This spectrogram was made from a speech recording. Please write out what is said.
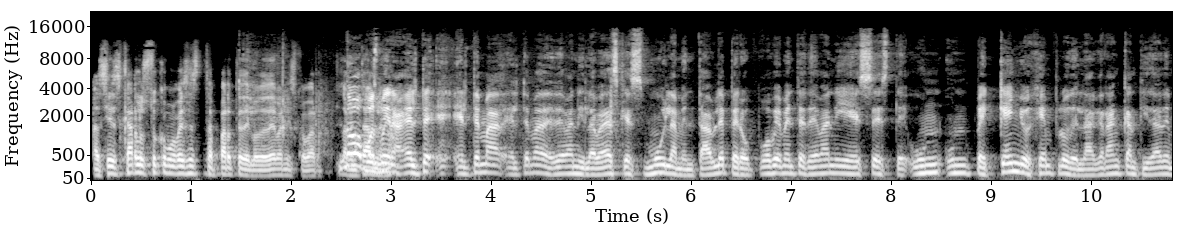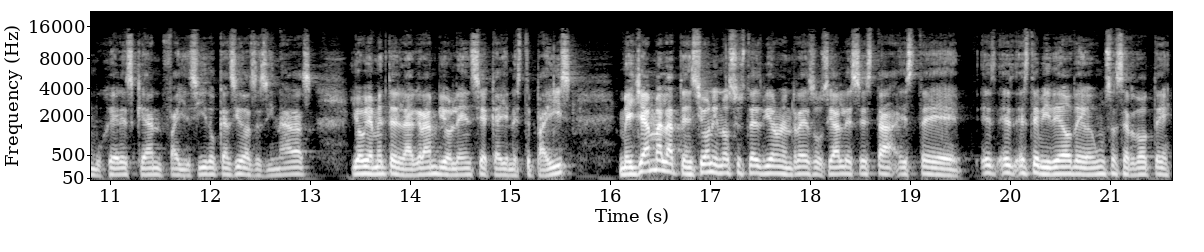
Así es, Carlos, ¿tú cómo ves esta parte de lo de Devani Escobar? No, pues mira, El, tema, el tema de Devani, la verdad es que es muy lamentable, pero obviamente Devani es este, un, un, pequeño ejemplo de la gran cantidad de mujeres que han fallecido, que han sido asesinadas y obviamente de la gran violencia que hay en este país. Me llama la atención, y no sé si ustedes vieron en redes sociales esta, este, este video de un sacerdote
